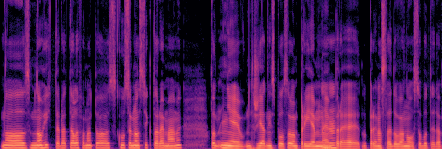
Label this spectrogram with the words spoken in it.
no, z mnohých teda telefonátov a skúseností, ktoré máme, to nie je žiadnym spôsobom príjemné mm-hmm. pre, pre nasledovanú osobu, teda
